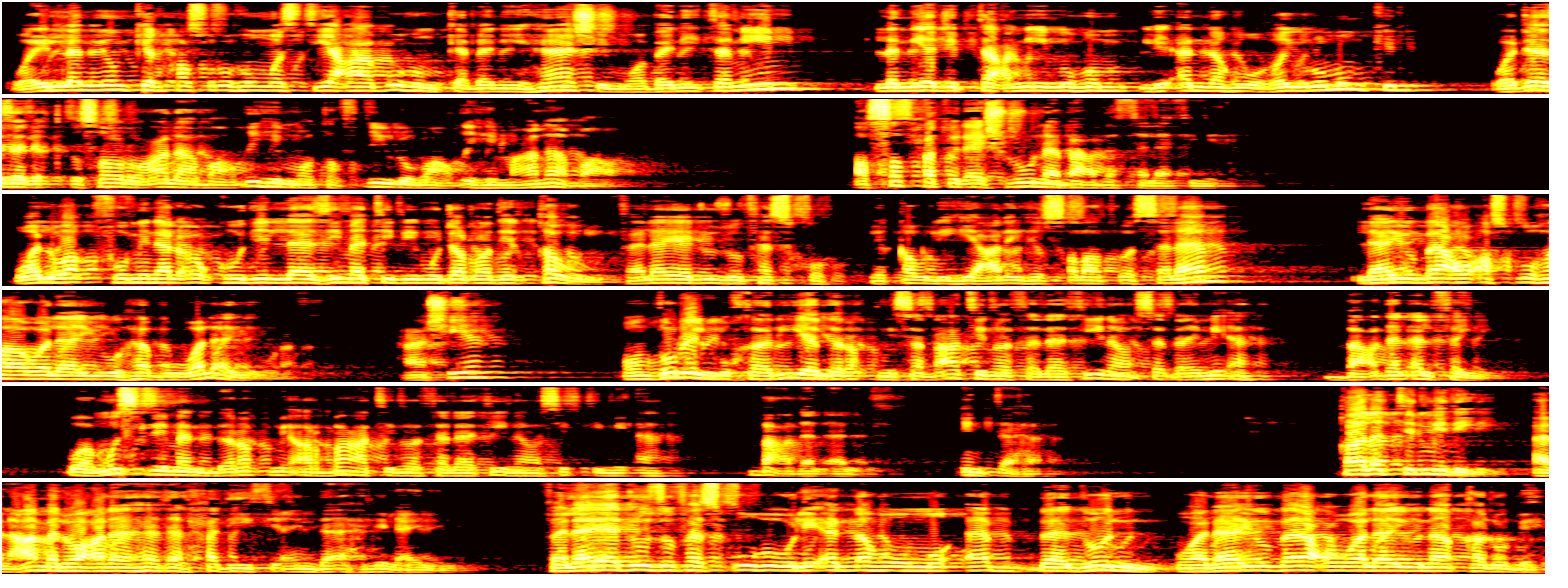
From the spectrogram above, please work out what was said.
وإن لم يمكن حصرهم واستيعابهم كبني هاشم وبني تميم لم يجب تعميمهم لأنه غير ممكن. وجاز الاقتصار على بعضهم وتفضيل بعضهم على بعض. الصفحة العشرون بعد الثلاثمائة. والوقف من العقود اللازمة بمجرد القول فلا يجوز فسخه لقوله عليه الصلاة والسلام لا يباع أصلها ولا يوهب ولا يورث حاشية انظر البخاري برقم سبعة وثلاثين وسبعمائة بعد الألفين ومسلما برقم أربعة وثلاثين وستمائة بعد الألف. انتهى. قال الترمذي العمل على هذا الحديث عند أهل العلم فلا يجوز فسقه لأنه مؤبد ولا يباع ولا يناقل به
